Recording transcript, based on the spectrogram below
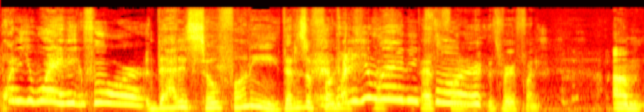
What are you waiting for? That is so funny. That is a funny. What are you that's- waiting that's for? Funny. That's very funny. Um,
